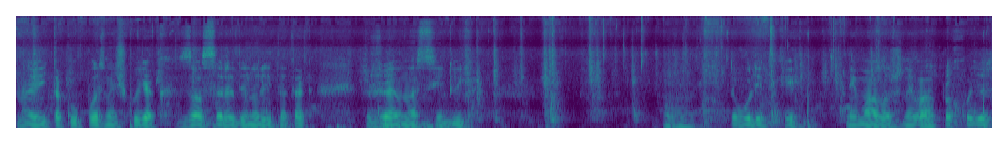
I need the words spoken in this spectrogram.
навіть таку позначку, як за середину літа. Так вже в нас йдуть доволі таки немало жнива проходять.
